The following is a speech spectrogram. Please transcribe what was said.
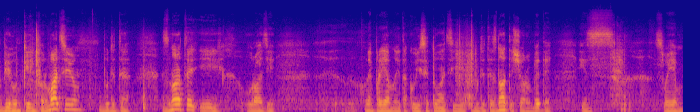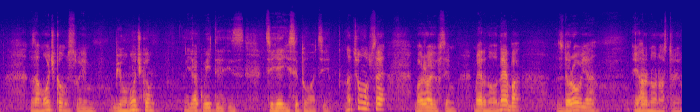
бігунки інформацію. Будете знати і у разі е, неприємної такої ситуації будете знати, що робити із своїм замочком, своїм бігуночком, як вийти із цієї ситуації. На цьому все. Бажаю всім мирного неба, здоров'я і гарного настрою.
